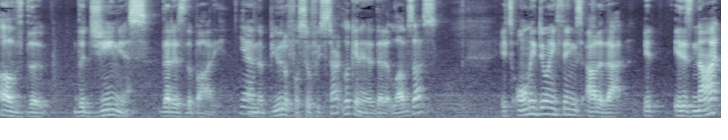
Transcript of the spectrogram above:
of the the genius that is the body Yeah. and the beautiful. So if we start looking at it that it loves us, it's only doing things out of that. It it is not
